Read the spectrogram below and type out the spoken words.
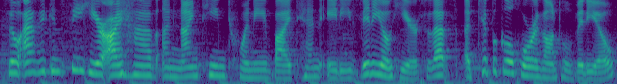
So as you can see here, I have a 1920 by 1080 video here. So that's a typical horizontal video.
